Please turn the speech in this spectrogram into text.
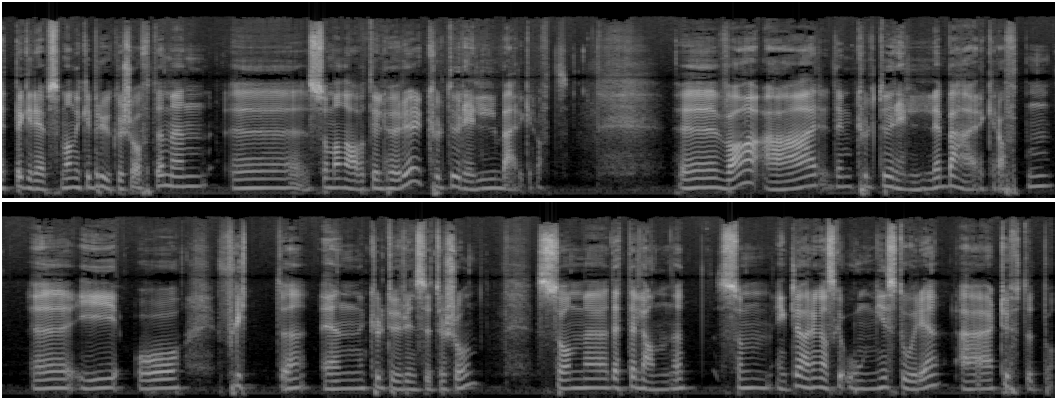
et begrep som man ikke bruker så ofte, men uh, som man av og til hører kulturell bærekraft. Uh, hva er den kulturelle bærekraften uh, i å flytte en kulturinstitusjon som dette landet, som egentlig har en ganske ung historie, er tuftet på?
